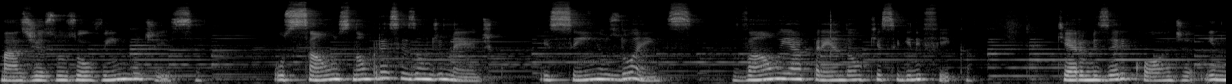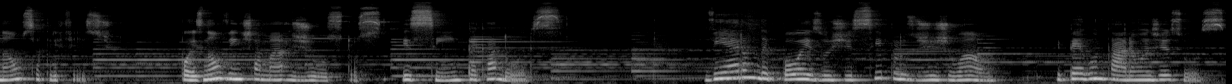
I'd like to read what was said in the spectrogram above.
Mas Jesus, ouvindo, disse: os sãos não precisam de médico, e sim os doentes. Vão e aprendam o que significa. Quero misericórdia e não sacrifício, pois não vim chamar justos, e sim pecadores. Vieram depois os discípulos de João e perguntaram a Jesus:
